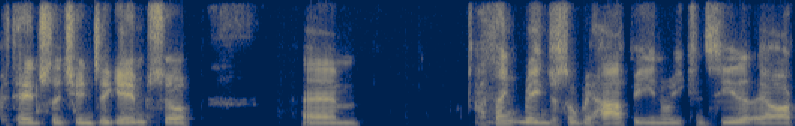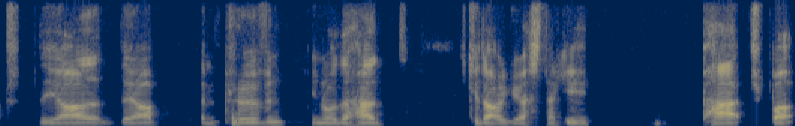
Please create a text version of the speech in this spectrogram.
potentially change the game. So, um, I think Rangers will be happy. You know, you can see that they are they are they are improving. You know, they had you could argue a sticky patch, but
